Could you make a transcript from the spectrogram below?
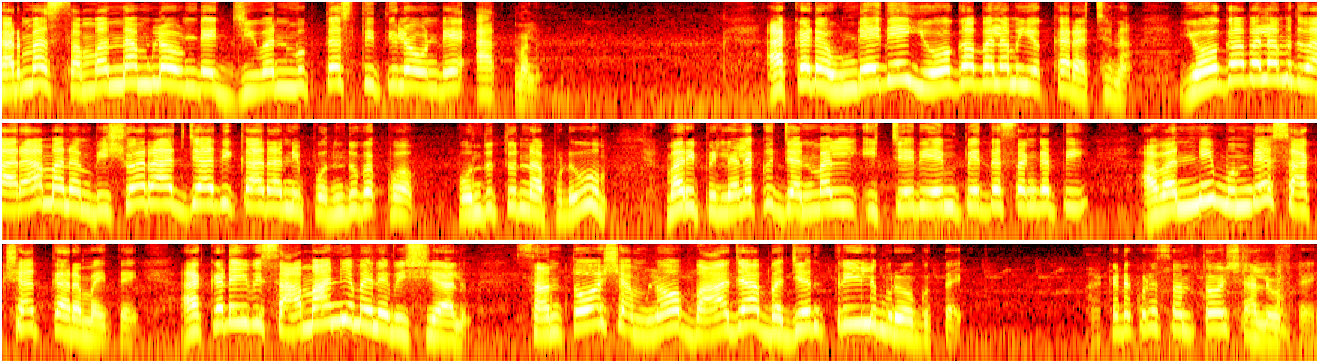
కర్మ సంబంధంలో ఉండే జీవన్ముక్త స్థితిలో ఉండే ఆత్మలు. అక్కడ ఉండేదే యోగ బలం యొక్క రచన. యోగ బలం ద్వారా మనం విశ్వరాజ్యాధికారాన్ని పొందు పొ- పొందుతున్నప్పుడు మరి పిల్లలకు జన్మలు ఇచ్చేది ఏం పెద్ద సంగతి? అవన్నీ ముందే సాక్షాత్కారం అవుతాయి అక్కడ ఇవి సామాన్యమైన విషయాలు. సంతోషంలో బాజా భజంత్రీలు మ్రోగుతాయి. అక్కడ కూడా సంతోషాలు ఉంటాయి.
